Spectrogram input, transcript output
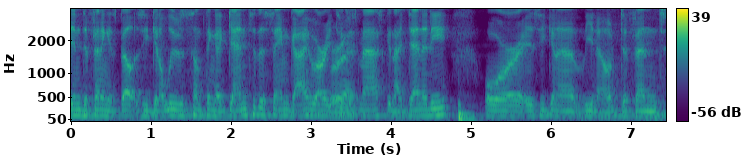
in defending his belt? Is he going to lose something again to the same guy who already took his mask and identity, or is he to, you know, defend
